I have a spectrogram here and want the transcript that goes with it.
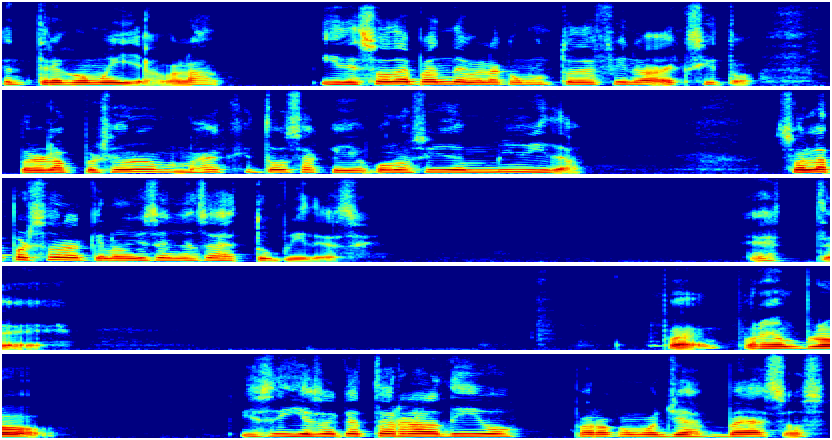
entre comillas, ¿verdad? Y de eso depende, ¿verdad? Cómo usted defina éxito. Pero las personas más exitosas que yo he conocido en mi vida son las personas que no dicen esas estupideces. Este, pues, por ejemplo, yo sé, yo sé que esto es relativo, pero como Jeff Bezos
